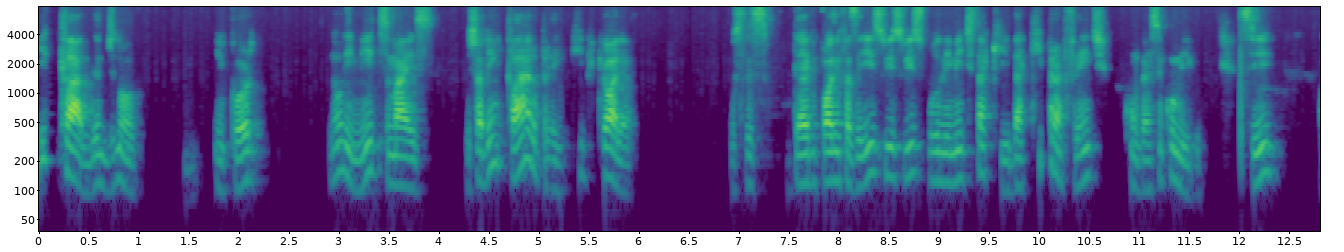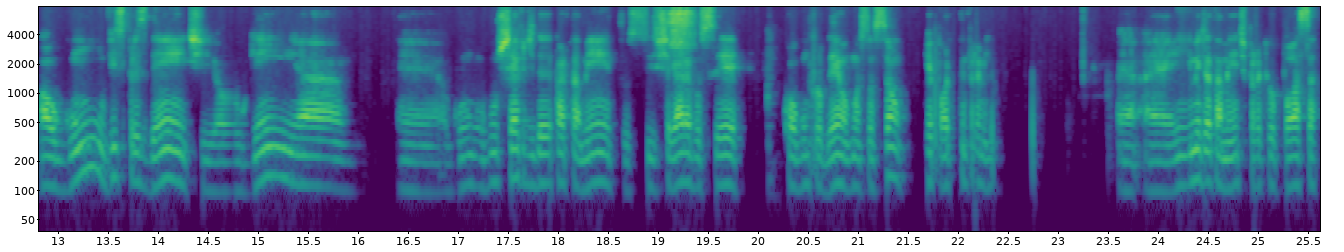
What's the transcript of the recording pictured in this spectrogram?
e claro, de novo, impor não limites, mas deixar bem claro para a equipe que olha, vocês devem podem fazer isso, isso, isso, o limite está aqui. Daqui para frente, conversem comigo. Se algum vice-presidente, alguém, uh, é, algum, algum chefe de departamento, se chegar a você com algum problema, alguma situação, reportem para mim. É, é, imediatamente para que eu possa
